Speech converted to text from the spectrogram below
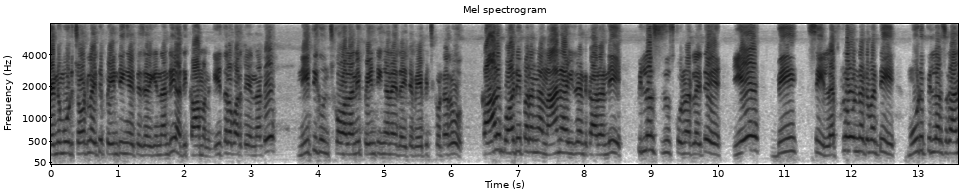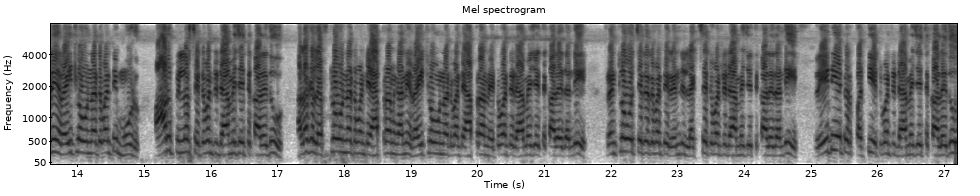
రెండు మూడు చోట్ల అయితే పెయింటింగ్ అయితే జరిగిందండి. అది కామన్ గీతలు పడితే ఏంటంటే నీట్గా ఉంచుకోవాలని పెయింటింగ్ అనేది అయితే వేపించుకుంటారు. కారు బాడీ పరంగా నాన్ యాక్సిడెంట్ కాదండి పిల్లర్స్ చూసుకున్నట్లయితే ఏ బిసి లెఫ్ట్లో ఉన్నటువంటి మూడు పిల్లర్స్ కానీ రైట్లో ఉన్నటువంటి మూడు. ఆరు పిల్లర్స్ ఎటువంటి డ్యామేజ్ అయితే కాలేదు. అలాగే లెఫ్ట్లో ఉన్నటువంటి యాప్రాన్ కానీ రైట్లో ఉన్నటువంటి యాప్రాన్ ఎటువంటి డ్యామేజ్ అయితే కాలేదండి. ఫ్రంట్లో వచ్చేటటువంటి రెండు లెగ్స్ ఎటువంటి డ్యామేజ్ అయితే కాలేదండి. రేడియేటర్ పట్టి ఎటువంటి డ్యామేజ్ అయితే కాలేదు.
